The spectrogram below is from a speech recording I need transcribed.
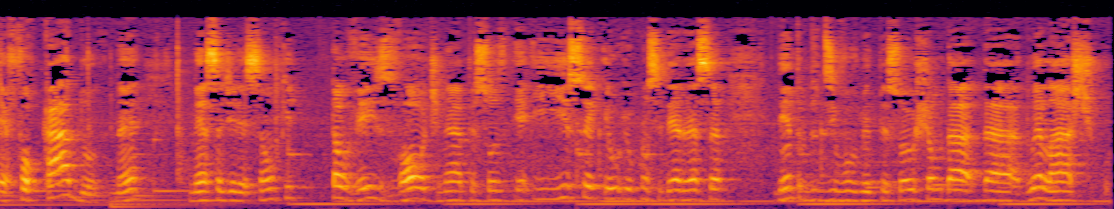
é, focado, né? Nessa direção que talvez volte, né? A pessoa, e isso é, eu, eu considero essa, dentro do desenvolvimento pessoal, eu chamo da, da, do elástico.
